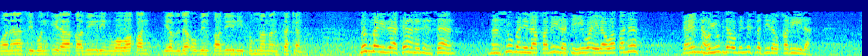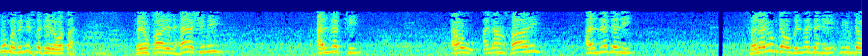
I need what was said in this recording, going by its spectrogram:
وناسب إلى قبيل ووطن يبدأ بالقبيل ثم من سكن. ثم إذا كان الإنسان منسوبا إلى قبيلته وإلى وطنه فإنه يبدأ بالنسبة إلى القبيلة ثم بالنسبة إلى الوطن. فيقال الهاشمي المكي أو الأنصاري المدني. فلا يبدأ بالمدني يبدأ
